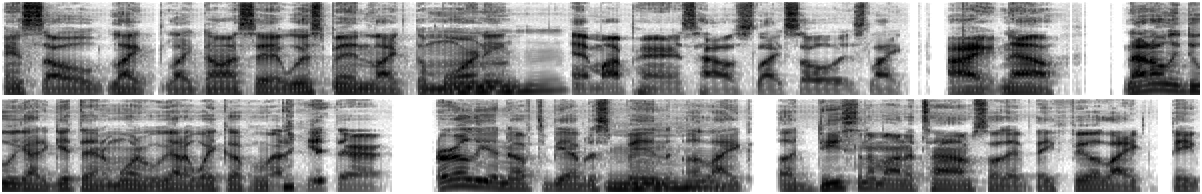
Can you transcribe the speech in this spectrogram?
And so like like Dawn said, we'll spend like the morning Mhm. at my parents' house. Like so it's like, all right, now not only do we got to get there in the morning, but we got to wake up and we got to get there early enough to be able to spend a, Mhm. like a decent amount of time so that they feel like they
